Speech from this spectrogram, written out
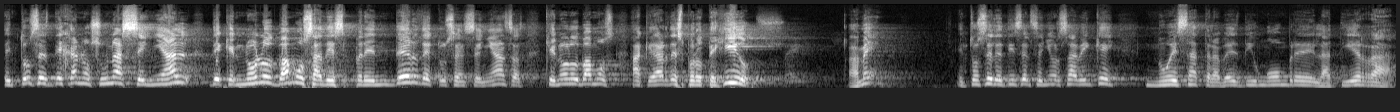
entonces déjanos una señal de que no nos vamos a desprender de tus enseñanzas, que no nos vamos a quedar desprotegidos. Amén. Entonces les dice el Señor, ¿saben qué? No es a través de un hombre de la tierra,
